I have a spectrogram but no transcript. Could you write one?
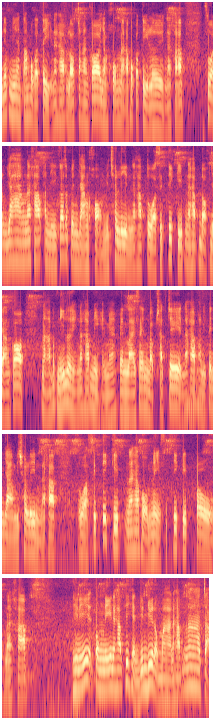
เรียบเนียนตามปกตินะครับแล้วจานก็ยังคงหนาปกติเลยนะครับ ส่วนยางนะครับ อันนี้ก็จะเป็นยางของมิชลินนะครับตัว City Grip นะครับดอกยางก็หนาแบบนี้เลยนะครับนี่เห็นไหมเป็นลายเส้นแบบชัดเจนนะครับ อันนี้เป็นยางมิชลินนะครับตัว City Grip นะครับผมนี่ City Grip Pro นะครับ ทีนี้ตรงนี้นะครับที่เห็นยื่นๆออกมานะครับ น่าจะ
